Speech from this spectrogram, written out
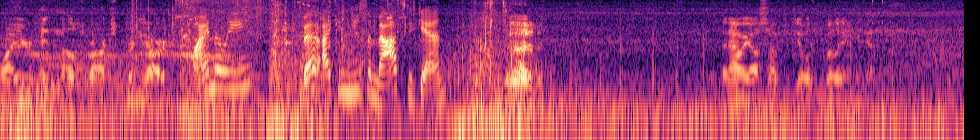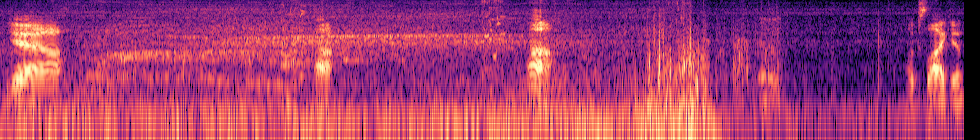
Why you're hitting those rocks pretty hard. Finally. Bet I can use the mask again. Good. But now we also have to deal with William again. Yeah. Ah. Ah. Really? Looks like it.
